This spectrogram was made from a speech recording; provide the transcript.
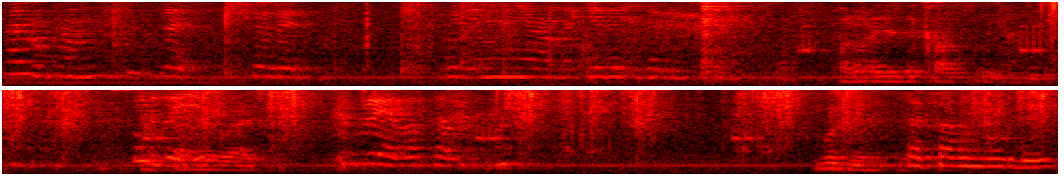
Kaymakamım siz de şöyle ölenin yanına gelebilir misiniz? Para elde kalsın da. Buradayız. Buraya bakalım. Buradayız. Efendim buradayız.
